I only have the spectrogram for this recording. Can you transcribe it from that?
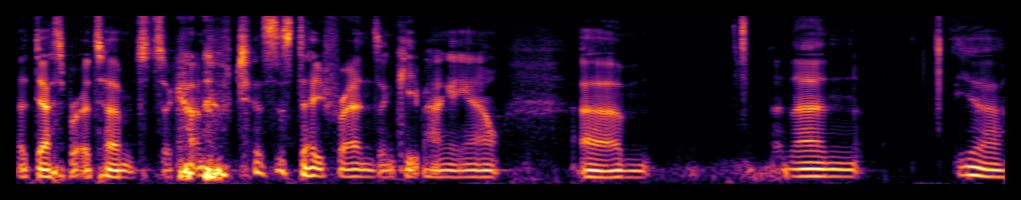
a desperate attempt to kind of just stay friends and keep hanging out. Um, and then, yeah,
